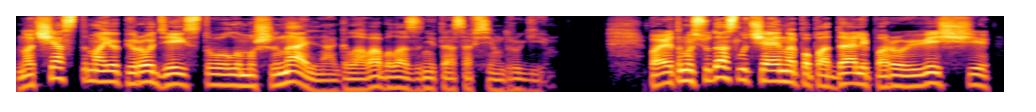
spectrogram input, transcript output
но часто мое перо действовало машинально, а голова была занята совсем другим. Поэтому сюда случайно попадали порой вещи —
